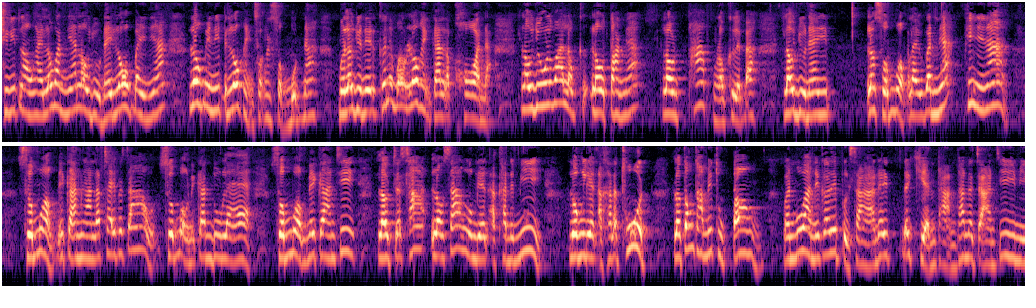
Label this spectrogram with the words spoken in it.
ชีวิตเราไง แล้ววันนี้เราอยู่ในโลกใบนี้โลกใบนี้เป็นโลกแห่งสมบูรณ์นะเหมือนเราอยู่ในเขาเรียกว่าโลกแห่งการละครอะ เรารู้แล้วว่าเราเราตอนเนี้ย เราภาพของเราคืออะไรปะเราอยู่ในเราสวมหมวกอะไรวันเนี้ยพี่นีน่าสวมหมวกในการงานรับใช้พระเจ้า สวมหมวกในการดูแล สวมหมวกในการที่เราจะสร้างเราสร้างโรงเรียนอะคาเดมี่โรงเรียนอัครทูต เราต้องทำให้ถูกต้อง วันเมื่อวานนี้ก็ได้ปรึกษาได้ได้เขียนถามท่านอาจารย์ที่มี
